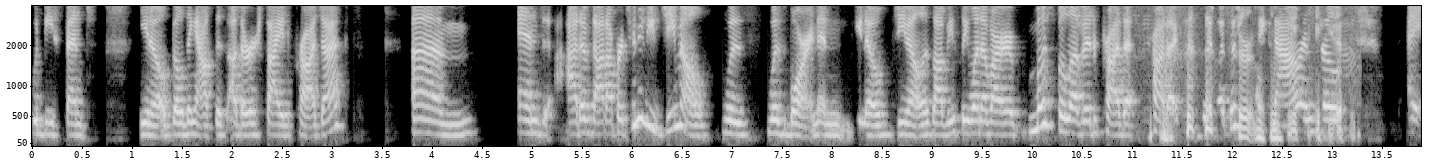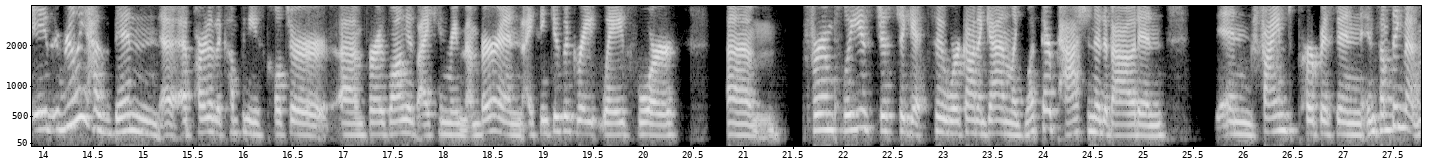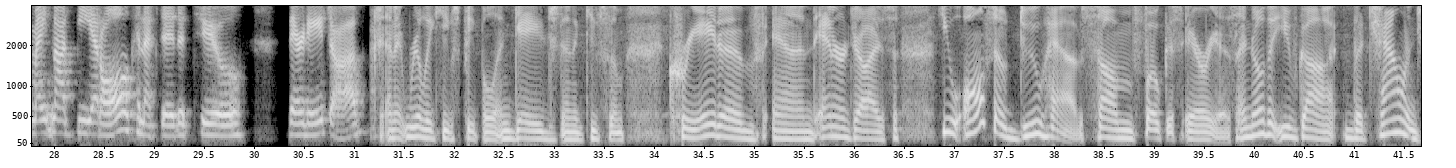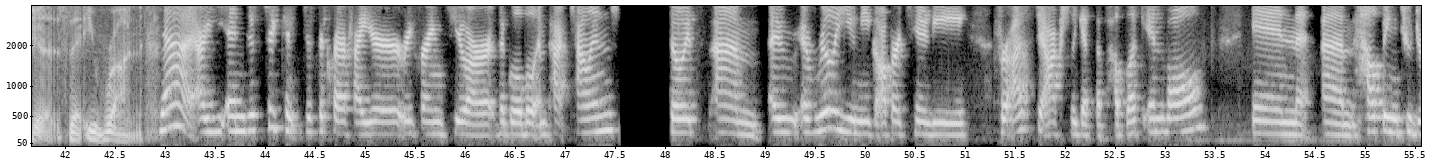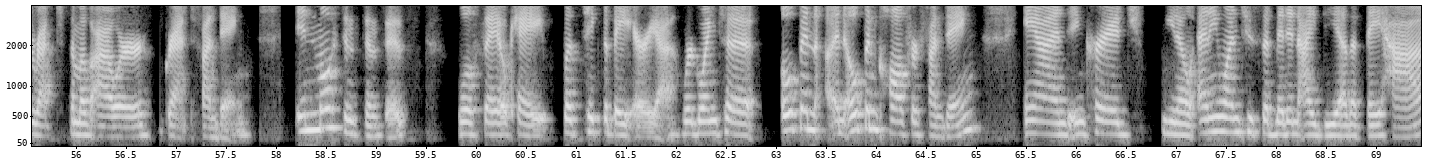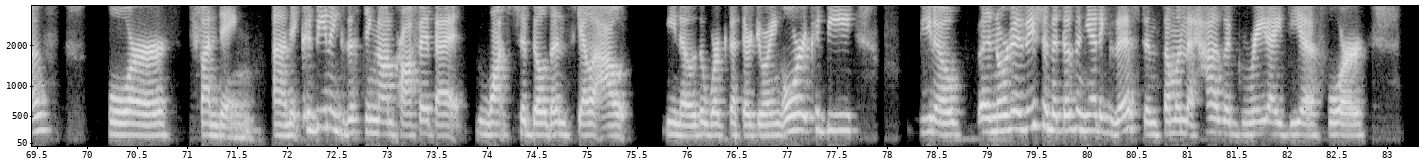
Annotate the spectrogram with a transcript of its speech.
would be spent, you know, building out this other side project. Um, and out of that opportunity gmail was was born and you know gmail is obviously one of our most beloved product products you know, at this point now and so it really has been a, a, part of the company's culture um, for as long as i can remember and i think is a great way for um, for employees just to get to work on again like what they're passionate about and and find purpose in in something that might not be at all connected to their day job. And it really keeps people engaged and it keeps them creative and energized. You also do have some focus areas. I know that you've got the challenges that you run. Yeah, you, and just to just to clarify, you're referring to our the Global Impact Challenge. So it's um, a, a really unique opportunity for us to actually get the public involved in um, helping to direct some of our grant funding. In most instances, we'll say, okay, let's take the Bay Area. We're going to open an open call for funding and encourage, you know, anyone to submit an idea that they have for funding. Um, it could be an existing nonprofit that wants to build and scale out, you know, the work that they're doing, or it could be, you know, an organization that doesn't yet exist and someone that has a great idea for,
